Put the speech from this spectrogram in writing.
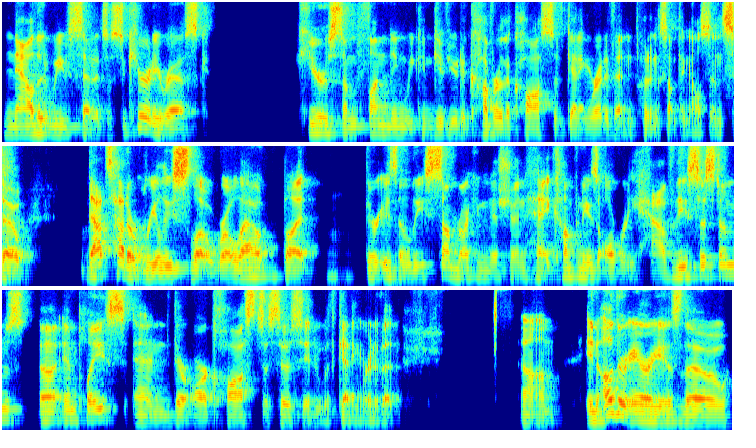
Now that we've said it's a security risk, here's some funding we can give you to cover the costs of getting rid of it and putting something else in. So that's had a really slow rollout, but there is at least some recognition hey, companies already have these systems uh, in place, and there are costs associated with getting rid of it. Um, in other areas, though,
